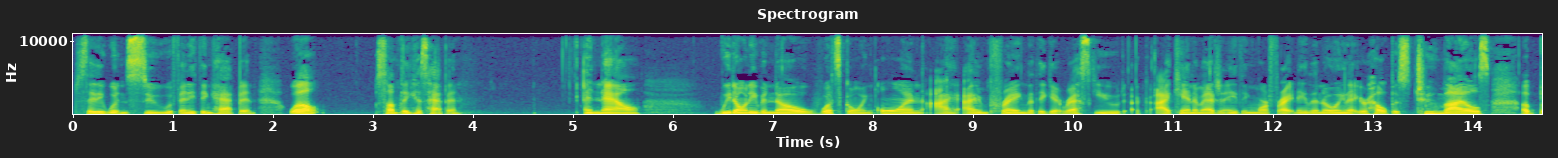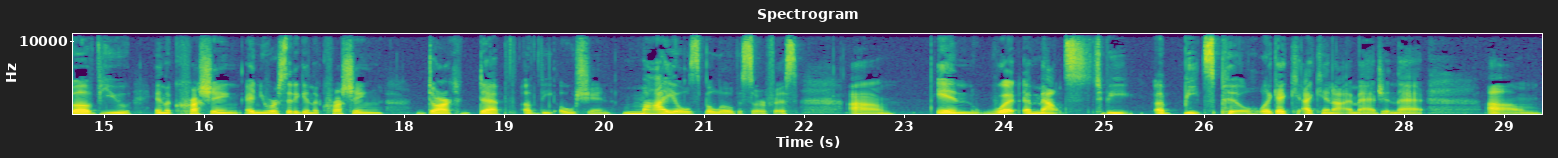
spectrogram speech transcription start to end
to say they wouldn't sue if anything happened well something has happened and now we don't even know what's going on. I, I am praying that they get rescued. I can't imagine anything more frightening than knowing that your help is two miles above you in the crushing, and you are sitting in the crushing, dark depth of the ocean, miles below the surface, um, in what amounts to be a Beats pill. Like, I, I cannot imagine that. Um,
